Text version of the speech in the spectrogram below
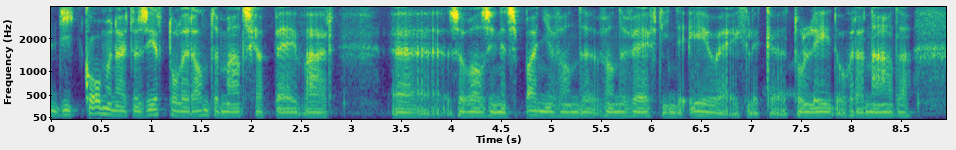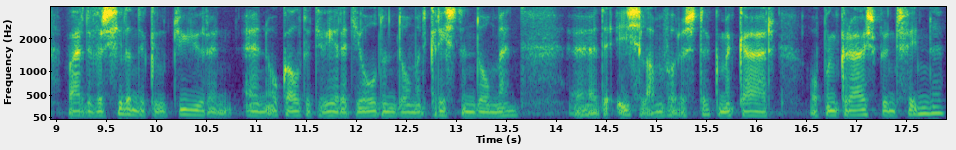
die komen uit een zeer tolerante maatschappij waar zoals in het Spanje van de, van de 15e eeuw eigenlijk, Toledo, Granada, waar de verschillende culturen en ook altijd weer het Jodendom, het Christendom en uh, de islam voor een stuk elkaar op een kruispunt vinden.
